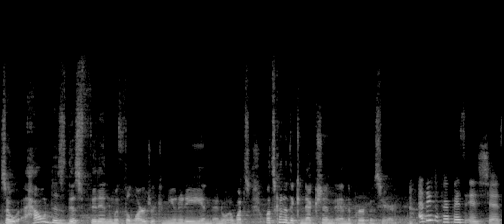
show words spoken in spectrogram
So how does this fit in with the larger community, and, and what's what's kind of the connection and the purpose here? I think the purpose is just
